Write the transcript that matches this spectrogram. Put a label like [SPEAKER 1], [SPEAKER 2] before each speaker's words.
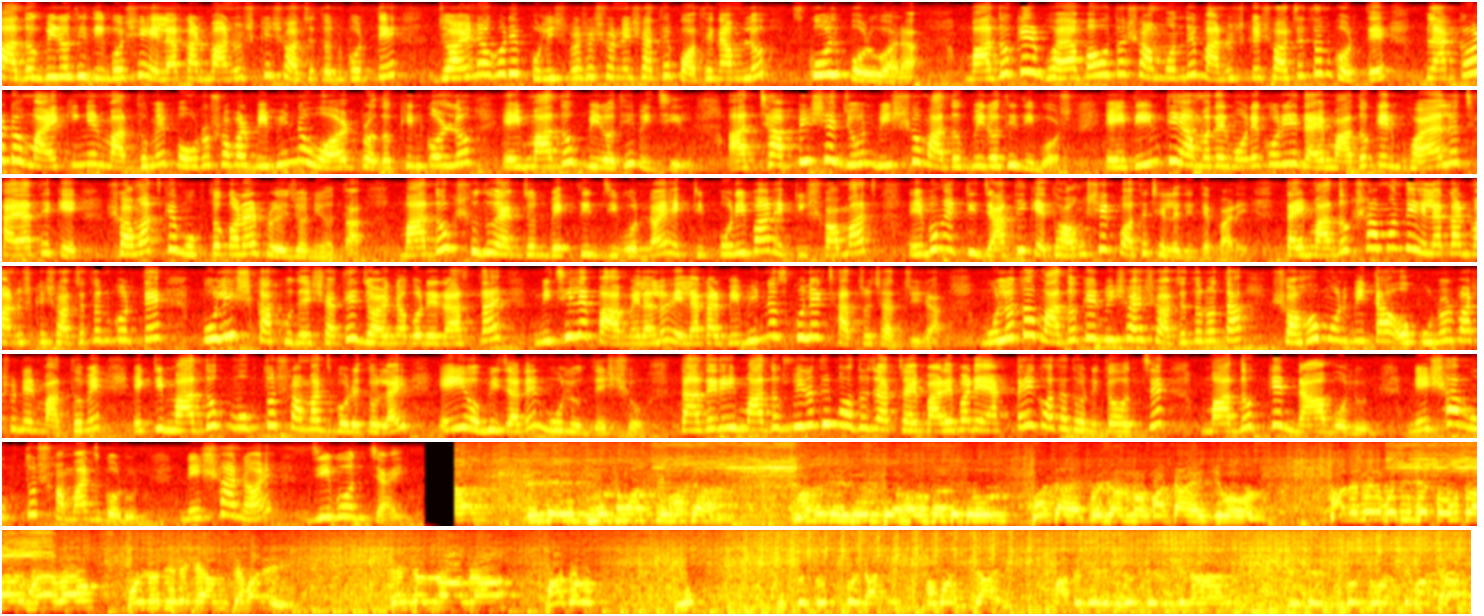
[SPEAKER 1] মাদক বিরোধী দিবসে এলাকার মানুষকে সচেতন করতে জয়নগরে পুলিশ প্রশাসনের সাথে পথে নামল স্কুল পড়ুয়ারা। মাদকের ভয়াবহতা সম্বন্ধে মানুষকে সচেতন করতে প্ল্যাকার্ড ও মাইকিং এর মাধ্যমে পৌরসভার বিভিন্ন ওয়ার্ড প্রদক্ষিণ করল এই মাদক বিরোধী মিছিল। আজ ছাব্বিশে জুন বিশ্ব মাদক বিরোধী দিবস। এই দিনটি আমাদের মনে করিয়ে দেয় মাদকের ভয়ালো ছায়া থেকে সমাজকে মুক্ত করার প্রয়োজনীয়তা। মাদক শুধু একজন ব্যক্তির জীবন নয়, একটি পরিবার, একটি সমাজ এবং একটি জাতিকে ধ্বংসের পথে ঠেলে দিতে পারে। তাই মাদক সম্বন্ধে এলাকার মানুষকে সচেতন করতে পুলিশ কাকুদের সাথে জয়নগরের রাস্তায় মিছিলে পা মেলালো এলাকার বিভিন্ন স্কুলের ছাত্রছাত্রীরা। মূলত মাদকের বিষয়ে সচেতনতা, সহমর্মিতা ও পুনর্বাসনের মাধ্যমে একটি মাদক মুক্ত সমাজ গড়ে তোলাই এই অভিযানের মূল উদ্দেশ্য। তাদের এই মাদক বিরোধী পদযাত্রায় বারে বারে একটাই কথা ধ্বনিত হচ্ছে, মাদককে না বলুন নেশা মুক্ত সমাজ গড়ুন। নেশা নয়, জীবন চাই।
[SPEAKER 2] মাদকের বিরুদ্ধে হও সচেতন, বাঁচায় প্রজন্ম, বাঁচায় জীবন। মাদকের প্রতি যে কৌতূহল, ভয়াবহ পরিণতি ডেকে আনতে পারে, সেই জন্য আমরা মাদক দুঃখ জাতি সমাজ চাই। মাদকের বিরুদ্ধে রুখে দাঁড়ান, দেশের যুব সমাজকে বাঁচান।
